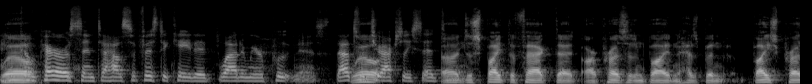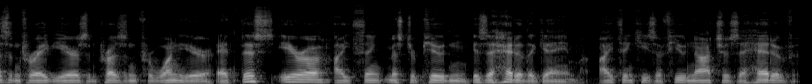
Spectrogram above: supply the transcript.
in comparison to how sophisticated Vladimir Putin is. That's what you actually said to uh, me. despite the fact that our President Biden has been vice president for eight years and president for one year, at this era, I think Mr. Putin is ahead of the game. I think he's a few notches ahead of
